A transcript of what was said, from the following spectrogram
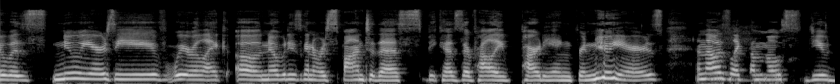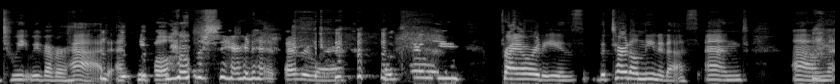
it was New Year's Eve. We were like, oh, nobody's going to respond to this because they're probably partying for New Year's. And that was like the most viewed tweet we've ever had. And people shared it everywhere. So clearly, priorities. The turtle needed us. And, um,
